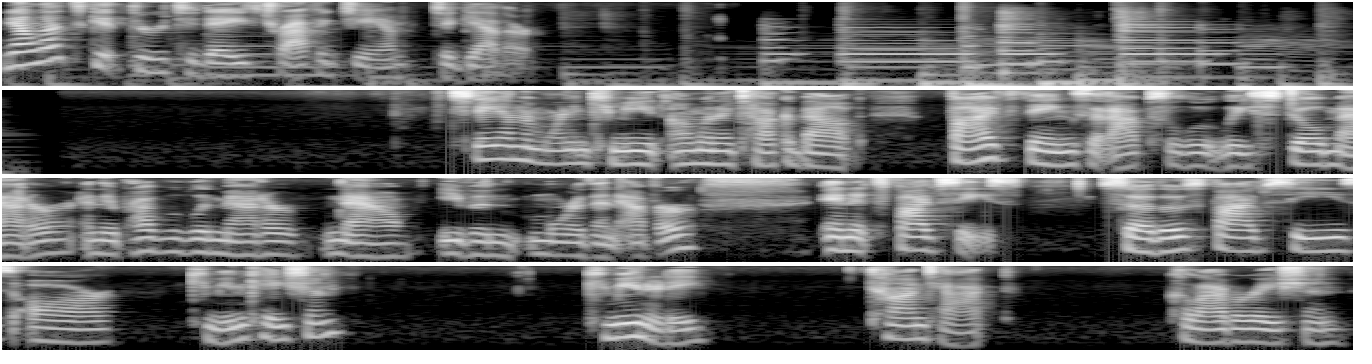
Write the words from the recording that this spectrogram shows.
Now let's get through today's traffic jam together. Today on the morning commute, I want to talk about five things that absolutely still matter, and they probably matter now even more than ever. And it's five C's. So those five C's are communication, community, contact, collaboration,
